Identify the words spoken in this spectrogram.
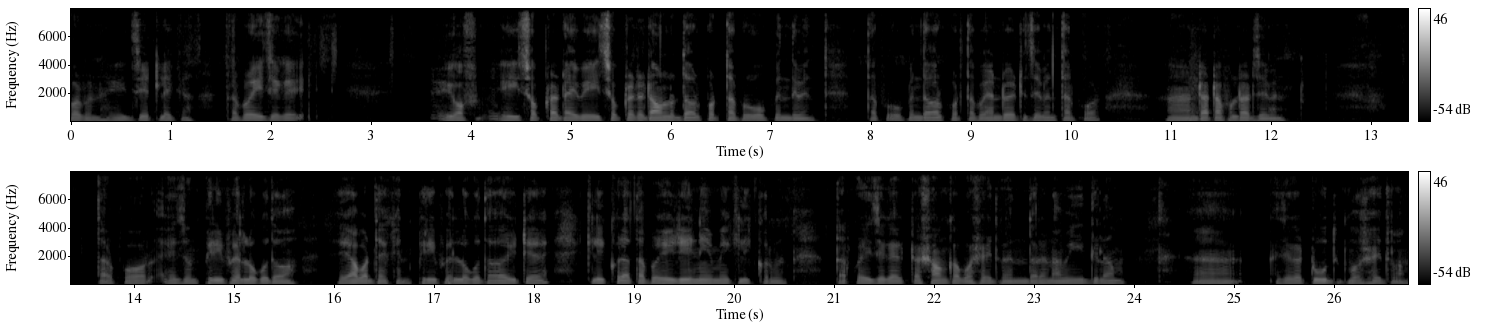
করবেন, এই জেট লেখা। তারপর এই জায়গায় এই অফ, এই সফটওয়্যার টাইপে এই সফটওয়্যারটা ডাউনলোড দেওয়ার পর তারপর ওপেন দেবেন। তারপর ওপেন দেওয়ার পর তারপর অ্যান্ড্রয়েডে যাবেন, তারপর ডাটা ফোল্ডার যাবেন। তারপর এই জন ফ্রি ফায়ার লোগো দেওয়া, এই আবার দেখেন ফ্রি ফায়ার লোগো দেওয়া এটা ক্লিক করে তারপর এই রিনিমে ক্লিক করবেন। তারপর এই জায়গায় একটা সংখ্যা বসাই দেবেন, ধরেন আমি দিলাম এই জায়গায় টু বসাই দিলাম,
